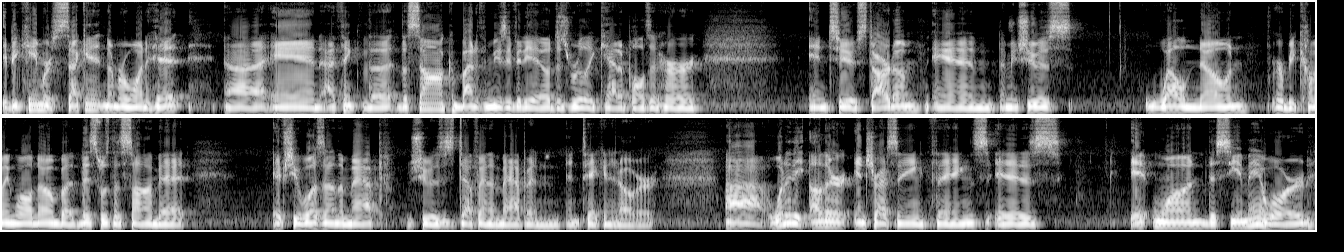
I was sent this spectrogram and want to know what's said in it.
it became her second number one hit, uh, and I think the the song combined with the music video just really catapulted her into stardom. And I mean, she was well known or becoming well known, but this was the song that if she wasn't on the map, she was definitely on the map and, and taking it over. Uh, one of the other interesting things is it won the CMA award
